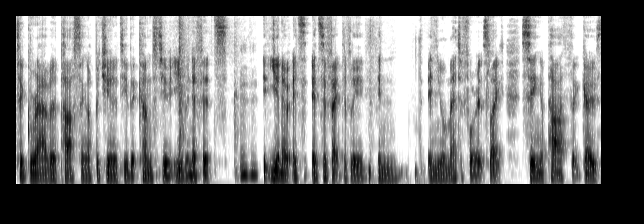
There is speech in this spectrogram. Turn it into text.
to grab a passing opportunity that comes to you even if it's mm-hmm. you know it's it's effectively in in your metaphor it's like seeing a path that goes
